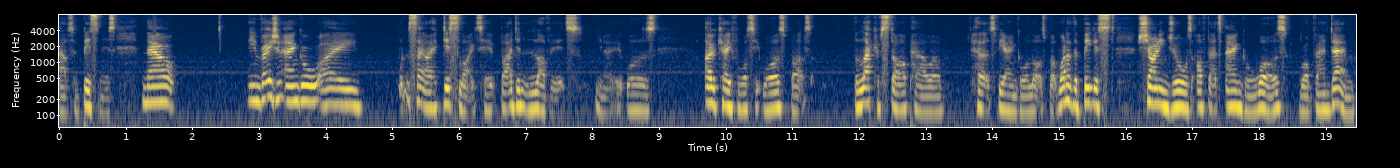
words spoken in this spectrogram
out of business. Now, the Invasion angle, I wouldn't say I disliked it, but I didn't love it. You know, it was okay for what it was, but the lack of star power hurts the angle a lot. But one of the biggest shining jewels of that angle was Rob Van Dam.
